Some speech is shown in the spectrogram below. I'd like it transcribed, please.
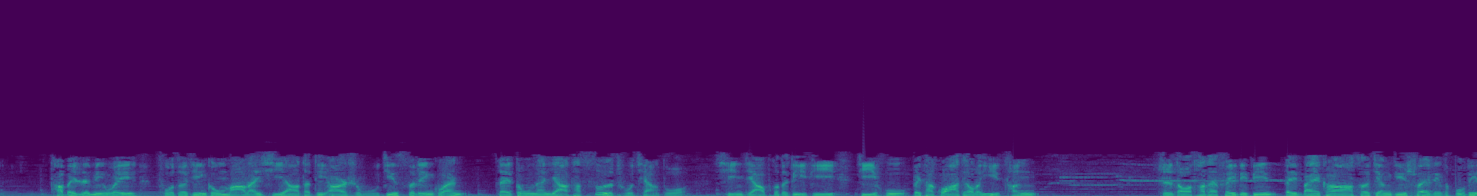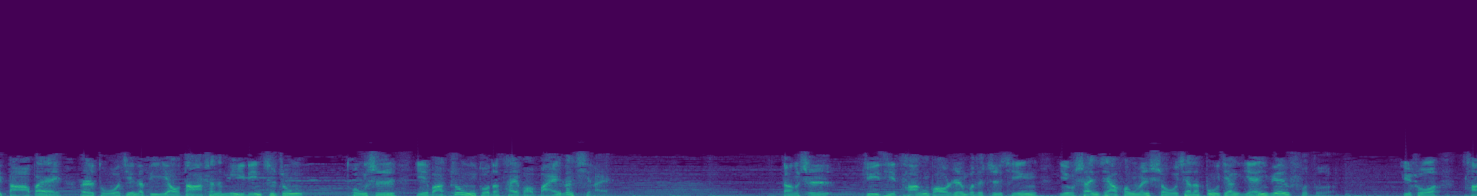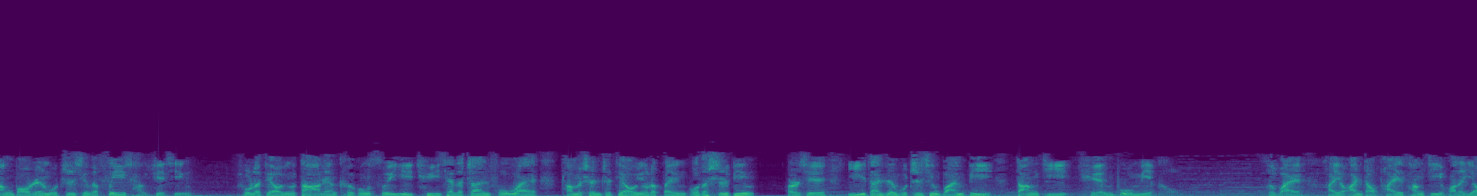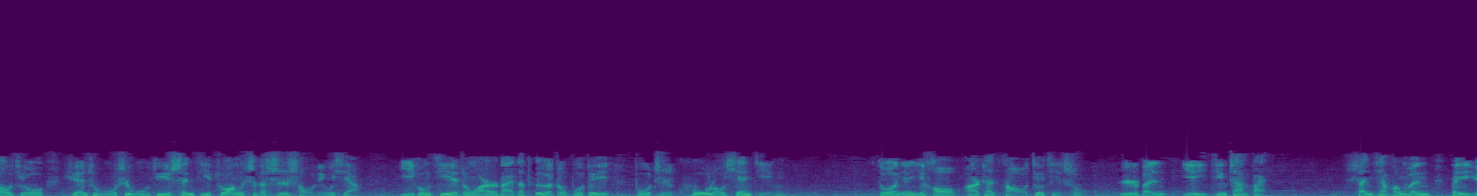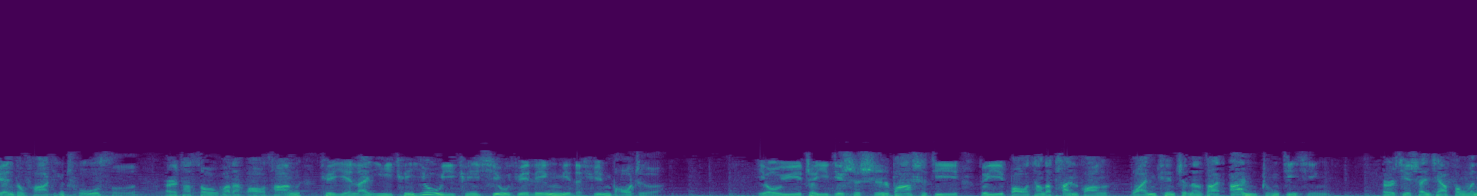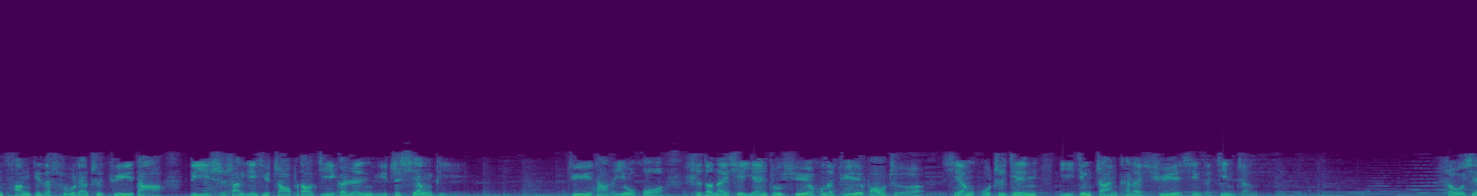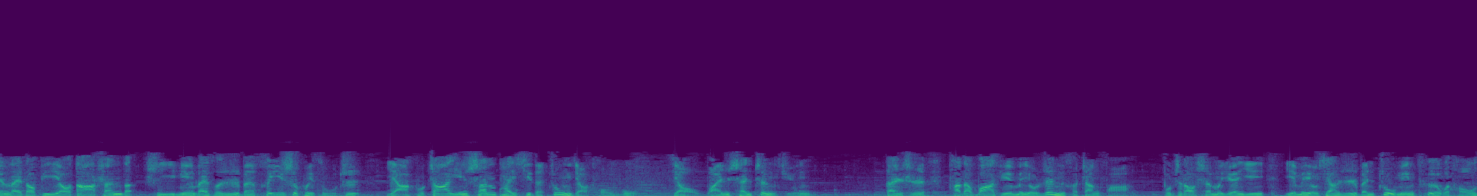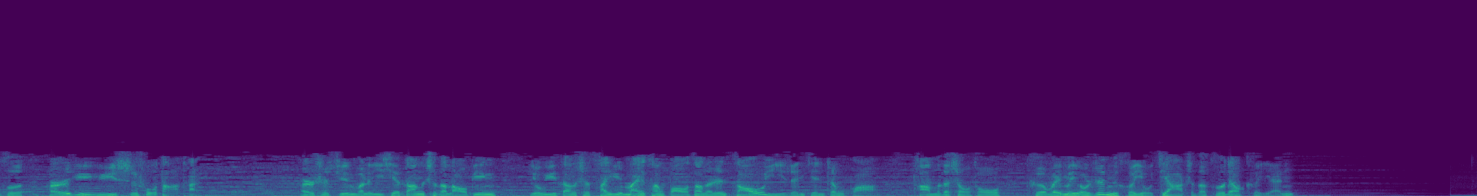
他被任命为负责进攻马来西亚的第二十五军司令官。在东南亚，他四处抢夺，新加坡的地皮几乎被他刮掉了一层。直到他在菲律宾被麦克阿瑟将军率领的部队打败，而躲进了碧瑶大山的密林之中，同时也把众多的财宝埋了起来。当时具体藏宝任务的执行由山下凤文手下的部将严渊负责。据说藏宝任务执行的非常血腥，除了调用大量可供随意驱遣的战俘外，他们甚至调用了本国的士兵，而且一旦任务执行完毕，当即全部灭口。此外，还要按照排藏计划的要求，选出五十五具身体壮实的尸首留下，以供接踵而来的特种部队布置骷髅陷阱。多年以后，二战早就结束，日本也已经战败，山下凤文被远东法庭处死，而他搜刮的宝藏却引来一群又一群嗅觉灵敏的寻宝者。由于这已经是十八世纪，对于宝藏的探访完全只能在暗中进行，而且山下凤文藏地的数量之巨大，历史上也许找不到几个人与之相比。巨大的诱惑使得那些眼珠血红的掘宝者相互之间已经展开了血性的竞争。首先来到碧瑶大山的是一名来自日本黑社会组织雅库扎银山派系的重要头目。叫丸山正雄，但是他的挖掘没有任何章法，不知道什么原因，也没有向日本著名特务头子儿玉玉师傅打探，而是询问了一些当时的老兵。由于当时参与埋藏宝藏的人早已人间蒸发，他们的手头可谓没有任何有价值的资料可言。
